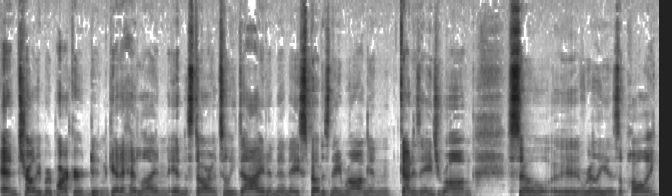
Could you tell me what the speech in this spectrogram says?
And Charlie Bird Parker didn't get a headline in the Star until he died, and then they spelled his name wrong and got his age wrong. So it really is appalling.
